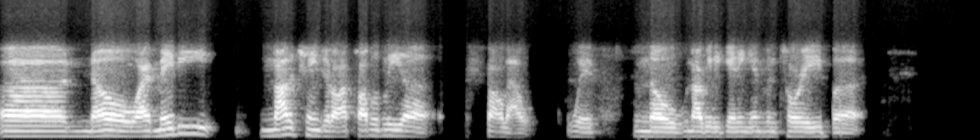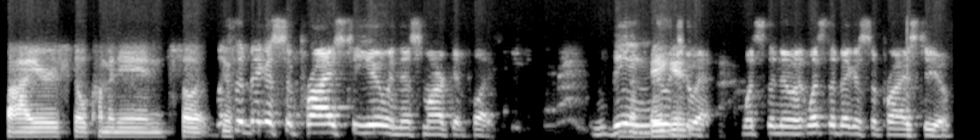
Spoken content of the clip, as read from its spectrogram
Uh, no, I maybe not a change at all. I probably uh stall out with no, not really getting inventory, but buyers still coming in. So what's just, the biggest surprise to you in this marketplace? Being new biggest, to it, what's the new? What's the biggest surprise to you?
